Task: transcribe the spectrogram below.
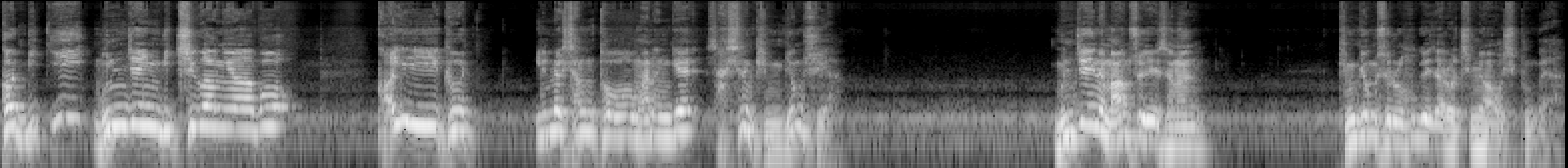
그, 미, 이 문재인 미치광이하고 거의 그 일맥상통하는 게 사실은 김경수야. 문재인의 마음속에서는 김경수를 후계자로 지명하고 싶은 거야.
